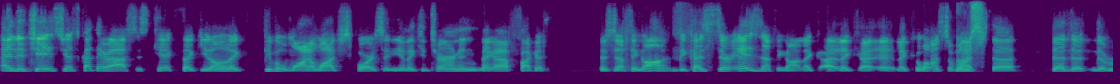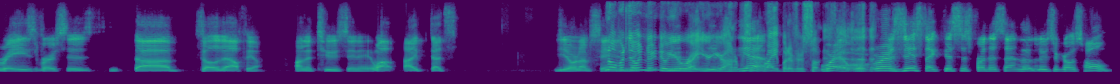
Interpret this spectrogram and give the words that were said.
and the Jays just got their asses kicked. Like you know, like people want to watch sports, and you like you turn and like ah fuck it, there's nothing on because there is nothing on. Like uh, like uh, uh like who wants to watch the the the the Rays versus uh, Philadelphia on a Tuesday night? Well, I that's you know what I'm saying? No, but no, no, no you're right. You're, you're 100 yeah. right. But if there's something, whereas this, like, this is for the end, the loser goes home.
